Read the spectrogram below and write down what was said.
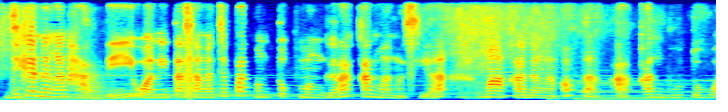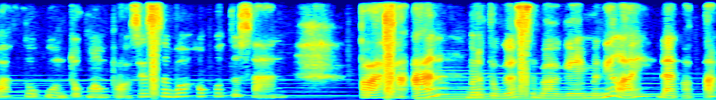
Jika dengan hati wanita sangat cepat untuk menggerakkan manusia, maka dengan otak akan butuh waktu untuk memproses sebuah keputusan. Perasaan bertugas sebagai menilai dan otak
